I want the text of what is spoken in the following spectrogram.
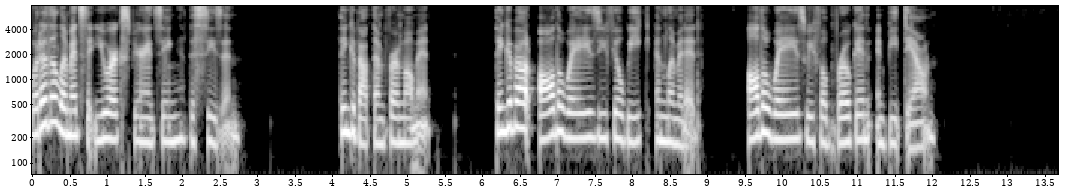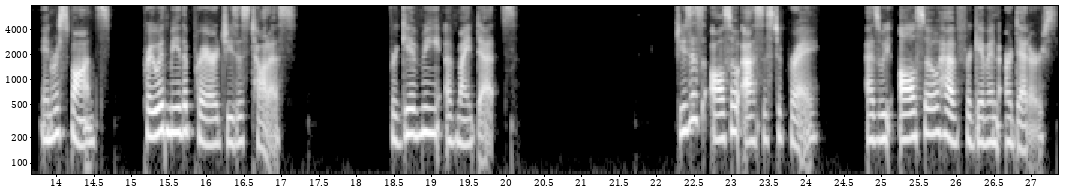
What are the limits that you are experiencing this season? Think about them for a moment. Think about all the ways you feel weak and limited, all the ways we feel broken and beat down. In response, pray with me the prayer Jesus taught us Forgive me of my debts. Jesus also asks us to pray, as we also have forgiven our debtors.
